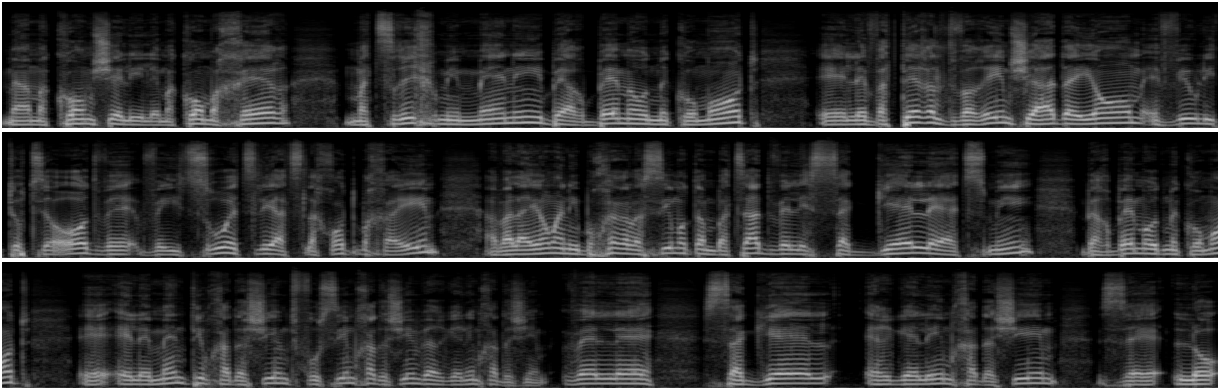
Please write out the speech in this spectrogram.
מהמקום שלי למקום אחר מצריך ממני בהרבה מאוד מקומות אה, לוותר על דברים שעד היום הביאו לי תוצאות ו- וייצרו אצלי הצלחות בחיים, אבל היום אני בוחר לשים אותם בצד ולסגל לעצמי בהרבה מאוד מקומות אה, אלמנטים חדשים, דפוסים חדשים והרגלים חדשים. ולסגל הרגלים חדשים זה לא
